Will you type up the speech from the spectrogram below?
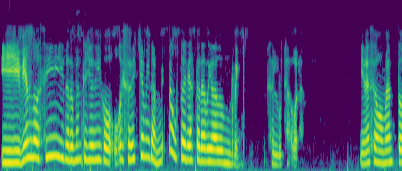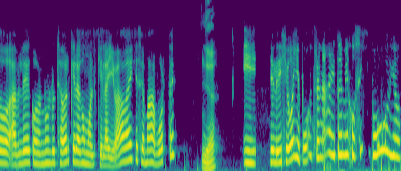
y viendo así de repente yo digo oye ¿sabéis que a mí también me gustaría estar arriba de un ring ser luchadora y en ese momento hablé con un luchador que era como el que la llevaba y que se llamaba Vortex ya y yo le dije, oye, ¿puedo entrenar? Y todo y me dijo, sí, pues, obvio.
